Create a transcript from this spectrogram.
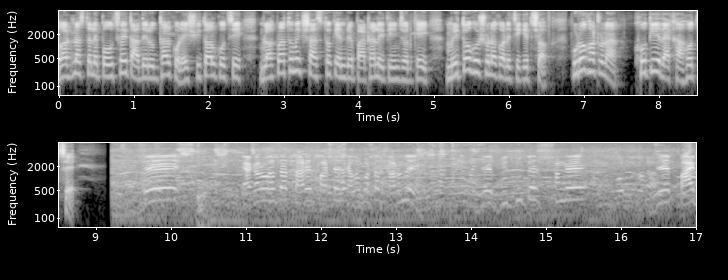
ঘটনাস্থলে পৌঁছয় তাদের উদ্ধার করে শীতলকুচি ব্লক প্রাথমিক স্বাস্থ্য কেন্দ্রে পাঠালে তিনজনকেই মৃত ঘোষণা করে চিকিৎসক। পুরো ঘটনা খতিয়ে দেখা হচ্ছে। যে এগারো হাজার তারের পাশে শ্যালো বসার কারণে যে বিদ্যুতের সঙ্গে যে পাইপ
